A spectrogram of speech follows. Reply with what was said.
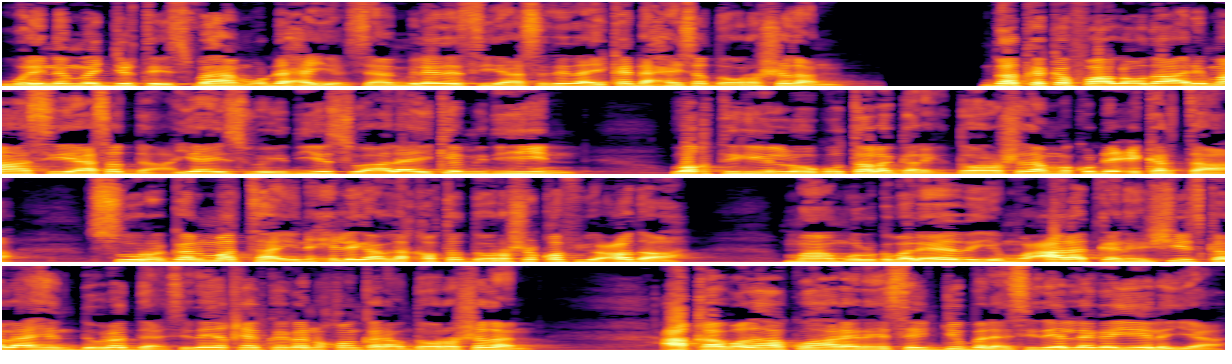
welina ma jirta isfaham u dhexeeya saamilyada siyaasadeed ay ka dhexaysa doorashadan. Dadka ka faallooda arrimaha siyaasadda ayaa isweydiiyey su'aale ay ka mid yihiin. Wakhtigii loogu talagalay doorashada ma ku dhici kartaa. Suuragal ma tahay in xilligan la qabto doorasho qof iyo cod ah. Maamul goboleedyada iyo mucaaradkan heshiiska la ahayn dowladda siday qayb kaga noqon karaan doorashadan? Caqabadaha ku hareereysan jubbaland sidee laga yeelayaa?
